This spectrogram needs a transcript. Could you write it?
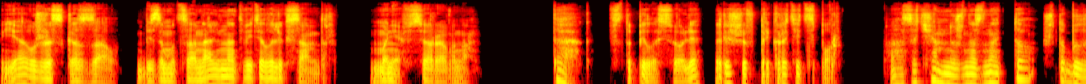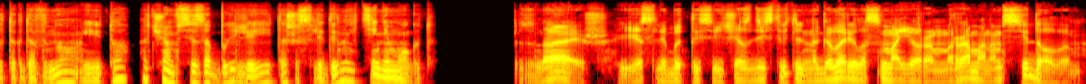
«Я уже сказал», — безэмоционально ответил Александр. «Мне все равно». «Так», — вступилась Оля, решив прекратить спор. «А зачем нужно знать то, что было так давно, и то, о чем все забыли и даже следы найти не могут?» «Знаешь, если бы ты сейчас действительно говорила с майором Романом Седовым,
